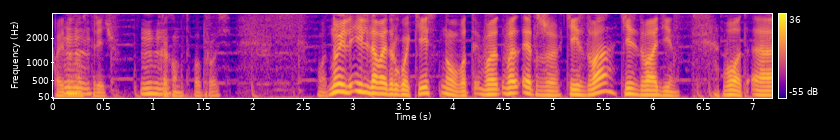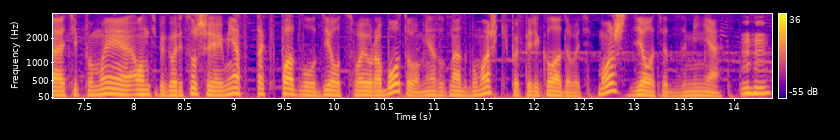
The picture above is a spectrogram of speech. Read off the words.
пойду Мгм. навстречу Мгм. в каком-то вопросе. Вот. Ну или, или давай другой кейс, ну вот, вот, вот это же кейс 2, кейс 2.1. Вот, э, типа мы, он тебе говорит, слушай, меня тут так впадло делать свою работу, мне тут надо бумажки поперекладывать, можешь сделать это за меня? Мгм.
